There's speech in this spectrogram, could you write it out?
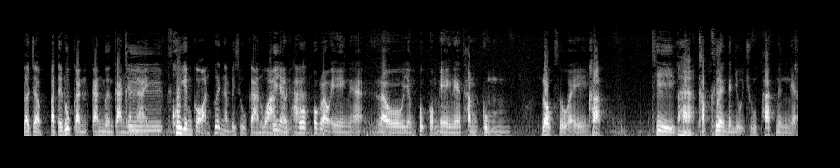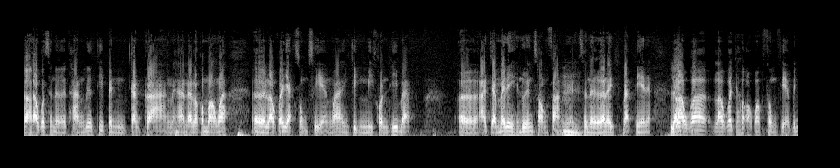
เราจะปฏิรูปกันการเมืองกันยังไง คือ คุยกันก่อนเพื่อนำไปสู่การวางคืออแนย่างวทางพวกพวกเราเองนะฮะเราอย่างพวกผมเองเนี่ยทำกลุ่มโลกสวยครับ ที่ฮะขับเคลื่อนกันอยู่ชูพักหนึ่งเนี่ยครับเราก็เสนอทางเลือกที่เป็นกลางๆนะฮะแล้วเราก็มองว่าเออเราก็อยากส่งเสียงว่าจริง ๆ มีคนที่แบบเอออาจจะไม่ได้เห็นด้วยทั้งสองฝั่งเนี่ยอืมเสนออะไรแบบนี้เนี่ยแล้ว เราก็เราก็จะออกมาส่งเสียงเป็น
